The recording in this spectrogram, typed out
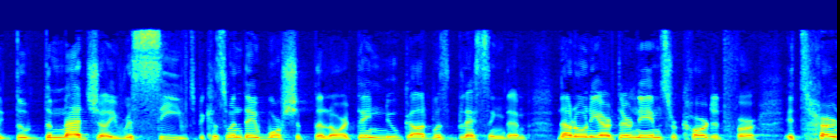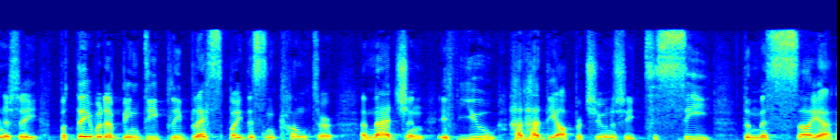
the, the, the Magi received because when they worshiped the Lord, they knew God was blessing them. Not only are their names recorded for eternity, but they would have been deeply blessed by this encounter. Imagine if you had had the opportunity to see the Messiah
